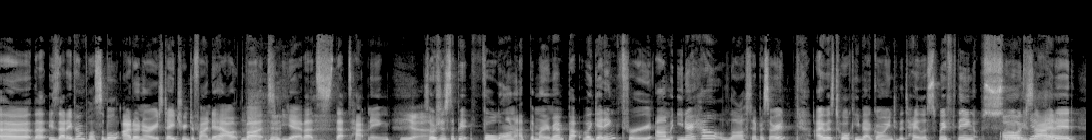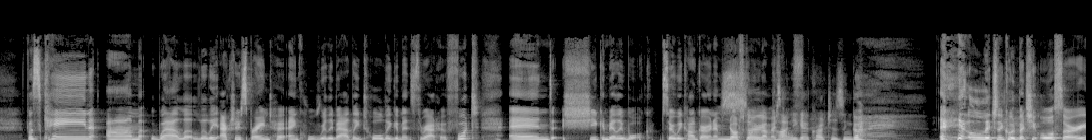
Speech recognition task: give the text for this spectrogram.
uh, that is that even possible? I don't know. Stay tuned to find out. But yeah, that's that's happening. Yeah. So it's just a bit full on at the moment, but we're getting through. Um, you know how last episode I was talking about going to the Taylor Swift thing? I'm so Oh, yeah. excited. Was keen. Um, well, Lily actually sprained her ankle really badly, tore ligaments throughout her foot, and she can barely walk. So we can't go, and I'm not so going by myself. Can't you get crutches and go? It literally could, but she also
